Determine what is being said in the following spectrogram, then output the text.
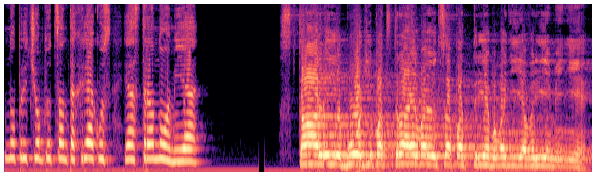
Но при чем тут Санта-Хрякус и астрономия? Старые боги подстраиваются под требования времени.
